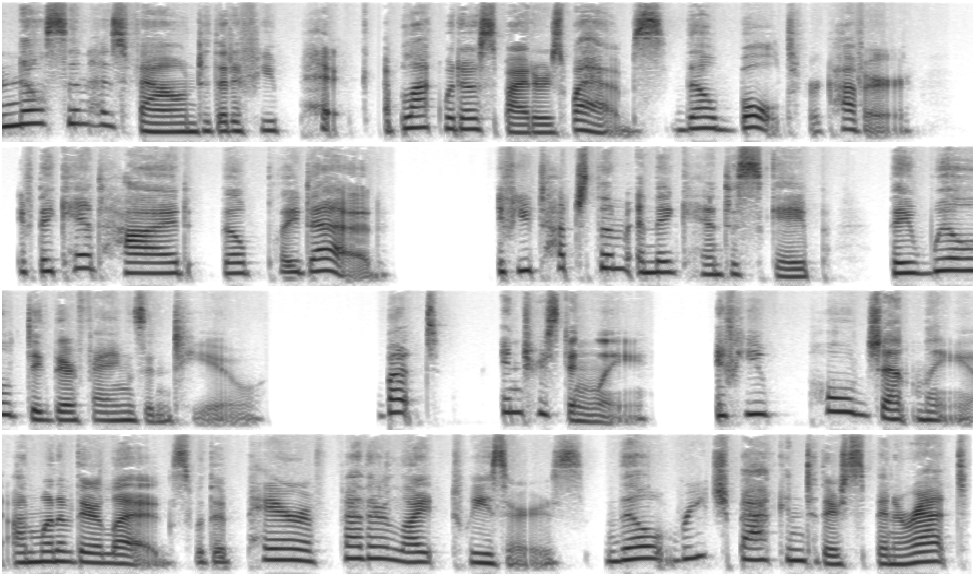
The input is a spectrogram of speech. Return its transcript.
Nelson has found that if you pick a black widow spider's webs, they'll bolt for cover. If they can't hide, they'll play dead. If you touch them and they can't escape, they will dig their fangs into you. But interestingly, if you pull gently on one of their legs with a pair of feather light tweezers, they'll reach back into their spinneret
